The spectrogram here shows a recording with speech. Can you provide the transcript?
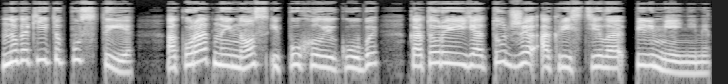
но какие-то пустые, аккуратный нос и пухлые губы, которые я тут же окрестила пельменями.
